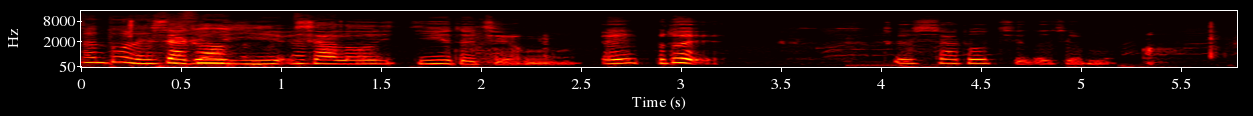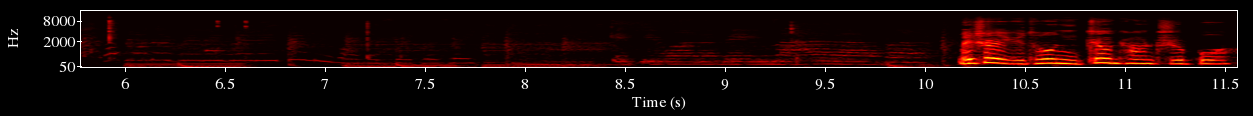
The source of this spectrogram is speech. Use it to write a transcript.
那杜蕾斯下周一下周一的节目，哎，不对，这是下周几的节目？没事，雨桐，你正常直播。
